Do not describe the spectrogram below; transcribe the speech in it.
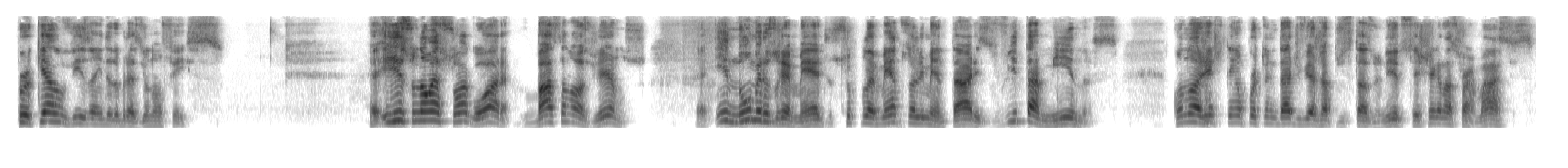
porque a Anvisa ainda do Brasil não fez. É, e isso não é só agora, basta nós vermos é, inúmeros remédios, suplementos alimentares, vitaminas. Quando a gente tem a oportunidade de viajar para os Estados Unidos, você chega nas farmácias,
